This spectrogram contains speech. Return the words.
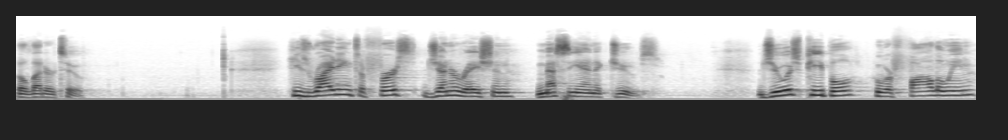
the letter to. He's writing to first generation messianic Jews. Jewish people who were following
